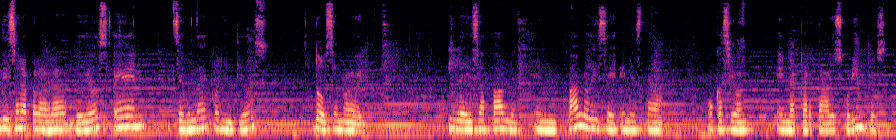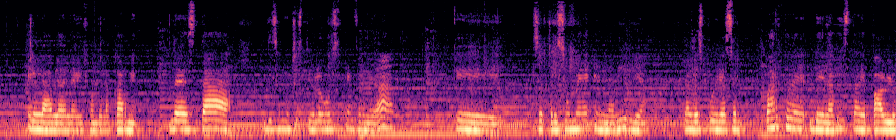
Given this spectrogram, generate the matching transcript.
Dice la palabra de Dios en 2 Corintios 12, 9. Y le dice a Pablo, en Pablo dice en esta ocasión en la carta a los Corintios, él habla de la visión de la carne, de esta, dicen muchos teólogos, enfermedad que se presume en la Biblia, tal vez podría ser parte de, la vista de Pablo.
